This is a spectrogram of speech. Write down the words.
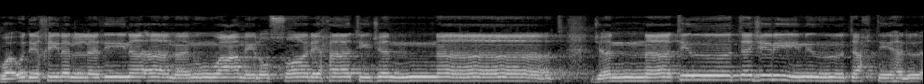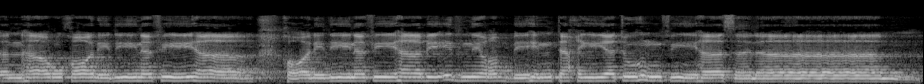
وأدخل الذين آمنوا وعملوا الصالحات جنات جنات تجري من تحتها الأنهار خالدين فيها خالدين فيها بإذن ربهم تحيتهم فيها سلام.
